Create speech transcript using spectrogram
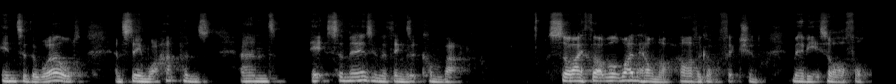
into the world and seeing what happens. And it's amazing the things that come back. So i thought well why the hell not? I'll have a go at fiction. Maybe it's awful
